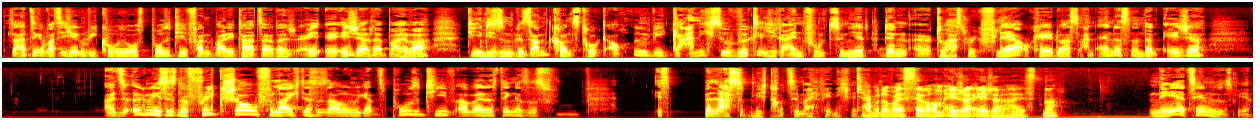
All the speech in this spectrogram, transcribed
Das Einzige, was ich irgendwie kurios positiv fand, war die Tatsache, dass Asia dabei war, die in diesem Gesamtkonstrukt auch irgendwie gar nicht so wirklich rein funktioniert. Denn äh, du hast Ric Flair, okay, du hast Ann Anderson und dann Asia. Also irgendwie ist es eine Freakshow, vielleicht ist es auch irgendwie ganz positiv, aber das Ding ist, es, es belastet mich trotzdem ein wenig. Ja, aber du weißt ja, warum Asia Asia heißt, ne? Nee, erzählen Sie es mir.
